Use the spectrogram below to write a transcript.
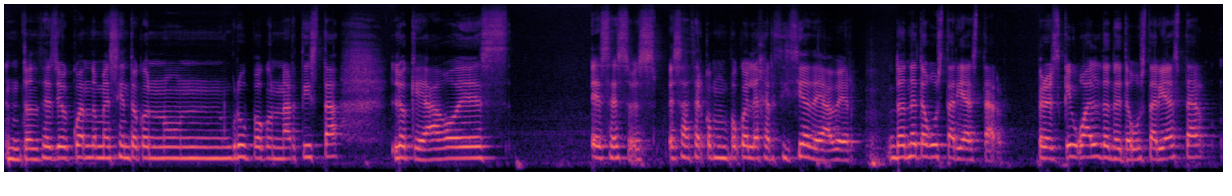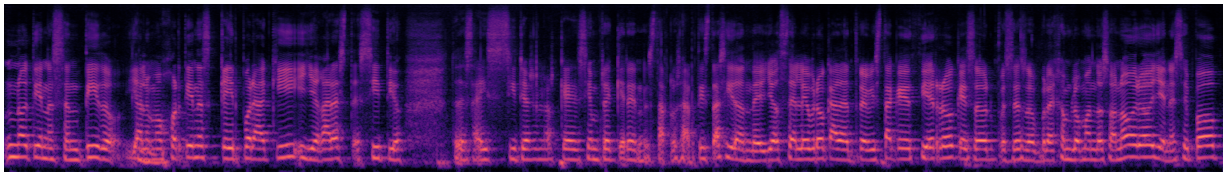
Entonces yo cuando me siento con un grupo, con un artista, lo que hago es, es eso, es, es hacer como un poco el ejercicio de, a ver, ¿dónde te gustaría estar? Pero es que igual donde te gustaría estar no tiene sentido y a lo mejor tienes que ir por aquí y llegar a este sitio. Entonces hay sitios en los que siempre quieren estar los artistas y donde yo celebro cada entrevista que cierro, que son, pues eso, por ejemplo, Mondo Sonoro, ese Pop.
